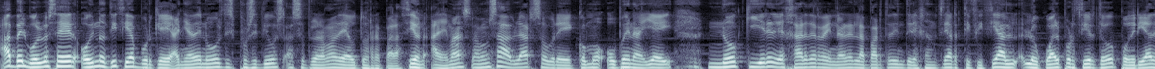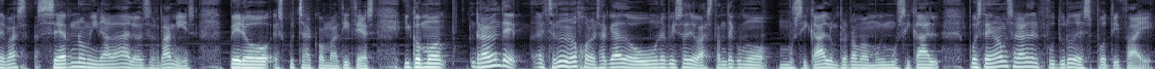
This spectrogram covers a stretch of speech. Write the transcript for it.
Apple vuelve a ser hoy noticia porque añade nuevos dispositivos a su programa de autorreparación. Además, vamos a hablar sobre cómo OpenAI no quiere dejar de reinar en la parte de inteligencia artificial, lo cual, por cierto, podría además ser nominada a los Grammys. Pero escucha, con matices. Y como realmente, echando un ojo, nos ha quedado un episodio bastante como musical, un programa muy musical, pues tengamos a hablar del futuro de Spotify.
